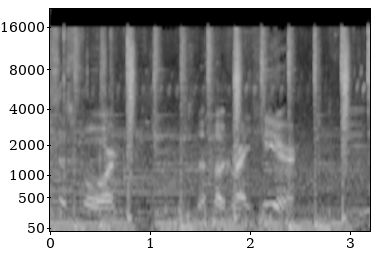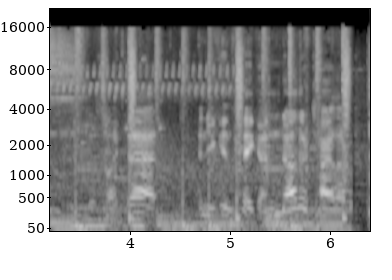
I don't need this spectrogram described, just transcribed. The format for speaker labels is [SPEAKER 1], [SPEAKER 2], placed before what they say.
[SPEAKER 1] this is for the hook right here, just like that. And you can take another tire lever.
